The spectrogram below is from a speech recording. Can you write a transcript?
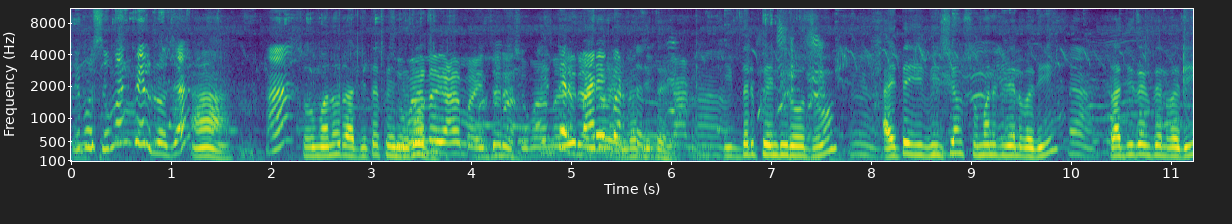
ఇప్పుడు సుమన్ పెళ్ళి రోజా? ఆ? సుమను రజిత పెళ్ళి రోజు. ఇద్దరి పెళ్ళి రోజు. అయితే ఈ విషయం సుమన్కి తెలియదు రజితకు తెలియదు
